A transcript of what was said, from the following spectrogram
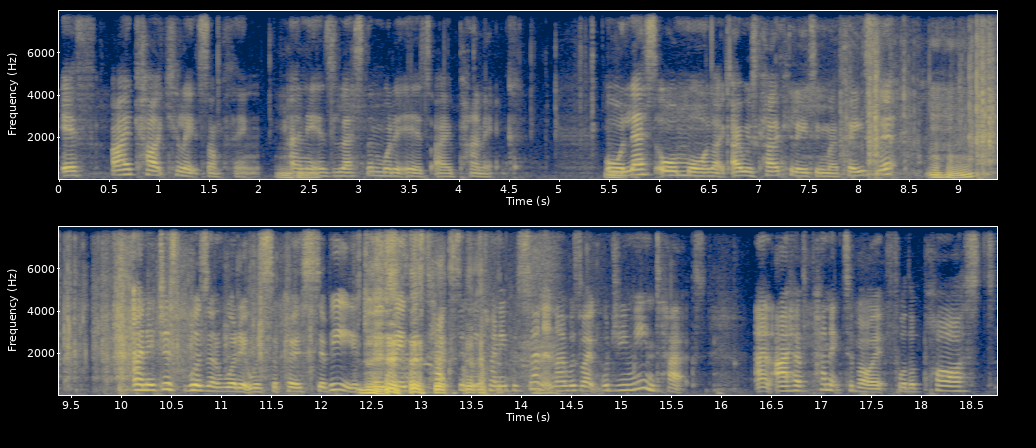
If I calculate something and it is less than what it is, I panic. Or less or more. Like I was calculating my pay slip. And it just wasn't what it was supposed to be because they was taxing me twenty percent, and I was like, "What do you mean tax?" And I have panicked about it for the past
